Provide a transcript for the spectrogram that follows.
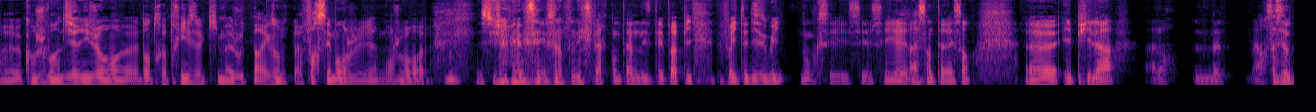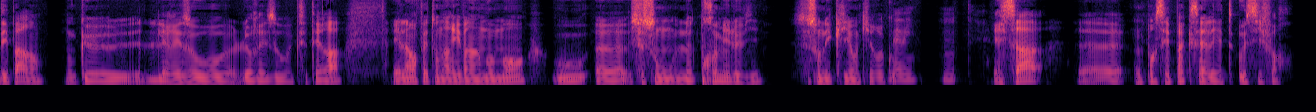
Euh, quand je vois un dirigeant euh, d'entreprise qui m'ajoute, par exemple, bah, forcément, je vais dire bonjour. euh, Mm. si jamais vous avez besoin d'un expert comptable, n'hésitez pas. Puis des fois, ils te disent oui. Donc c'est c'est c'est assez intéressant. Euh, et puis là, alors notre- alors ça c'est au départ. Hein, donc euh, les réseaux, le réseau, etc. Et là, en fait, on arrive à un moment où euh, ce sont notre premier levier. Ce sont les clients qui recourent. Bah oui. Et ça, euh, on pensait pas que ça allait être aussi fort.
